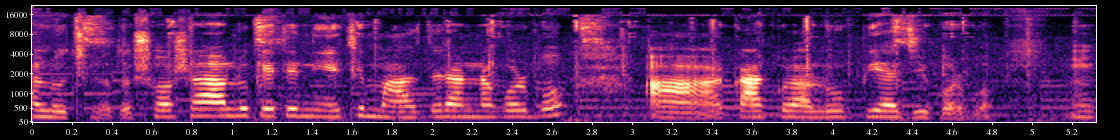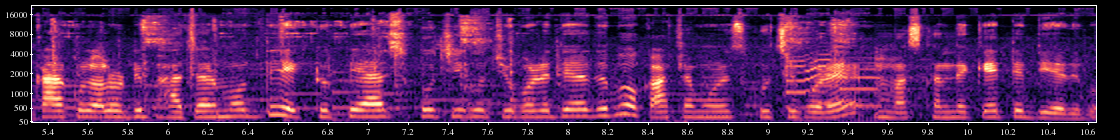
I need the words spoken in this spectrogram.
আলু ছিল। তো শশা আলু কেটে নিয়েছি, মাছ দিয়ে রান্না করব আর কারকল আলু পেঁয়াজি করব। কারকল আলুটি ভাজার মধ্যে একটু পেঁয়াজ কুচি কুচি করে দিয়ে দেবো, কাঁচামরিচ কুচি করে মাঝখান দিয়ে কেটে দিয়ে দেবো।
